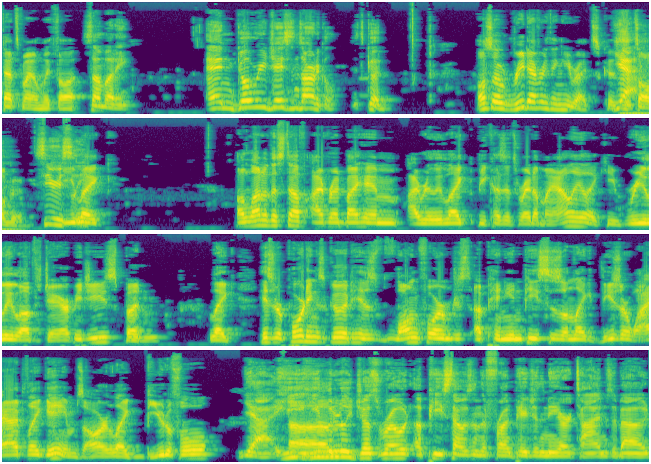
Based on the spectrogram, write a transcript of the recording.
That's my only thought. somebody, and go read Jason's article. It's good. Also, read everything he writes because Yeah. it's all good. Seriously, He like a lot of the stuff I've read by him. I really liked because it's right up my alley. Like he really loves JRPGs, but Mhm. Like his reporting's good. His long form just opinion pieces on like these are why I play games are like beautiful. yeah, he he Um, literally just wrote a piece that was in the front page of the New York Times about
